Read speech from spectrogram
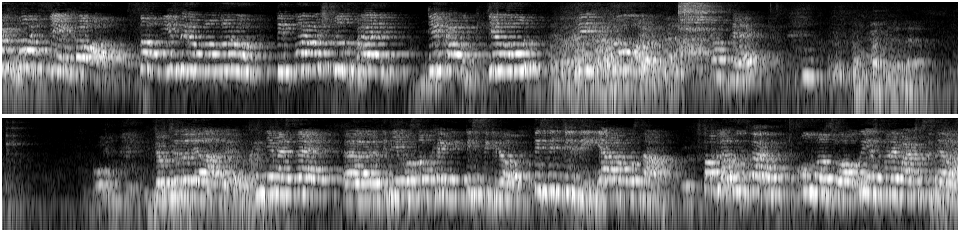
už buď ticho! Stoupni si do pozoru! Ty polož tu zbraň někam k tělu! Ty stůl! Dobře? Dobře to děláte. Uklidněme se, uh, ty mě poslouchej, ty jsi kdo? Ty jsi cizí, já to poznám. V tomhle útvaru, úvozu a újezdu nemáš co dělat.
